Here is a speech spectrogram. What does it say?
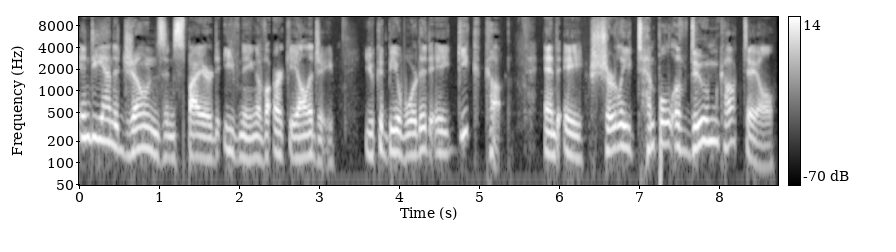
Indiana Jones inspired evening of archaeology. You could be awarded a Geek Cup and a Shirley Temple of Doom cocktail.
